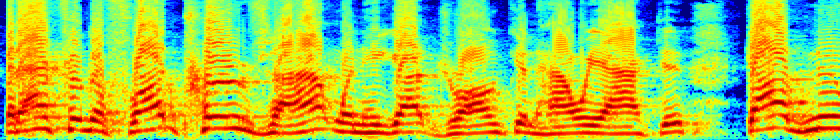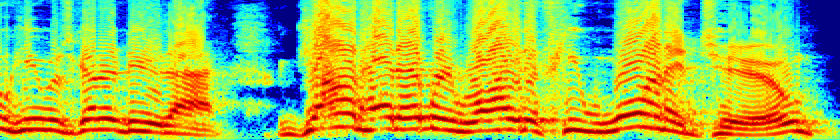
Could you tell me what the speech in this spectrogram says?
But after the flood proves that when he got drunk and how he acted, God knew he was going to do that. God had every right if he wanted to.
